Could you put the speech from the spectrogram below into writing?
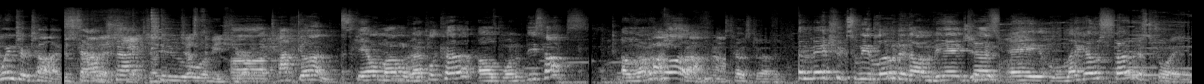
Wintertime. Just Soundtrack shit, just- to just to be sure. uh, Top Gun. Scale model replica of one of these huts. A rubber glove. Toaster oven. The Matrix Reloaded on VHS. A Lego Star Destroyer.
